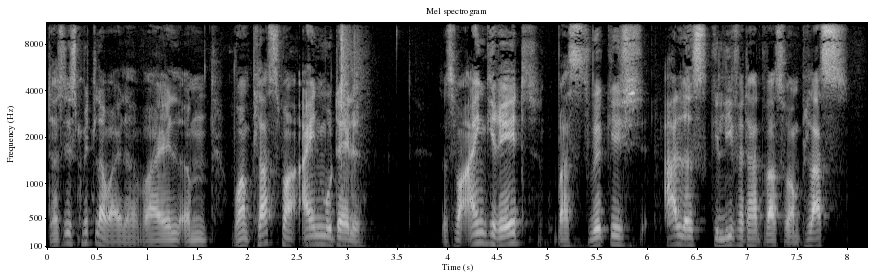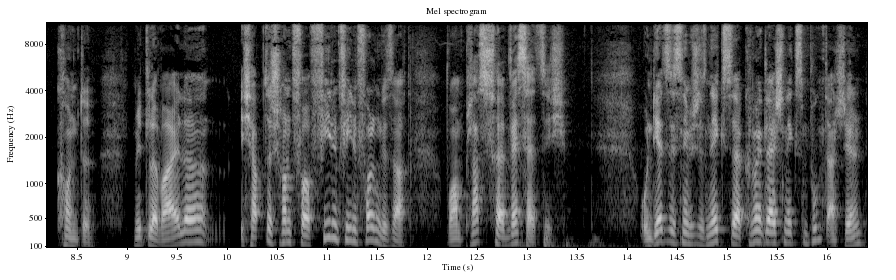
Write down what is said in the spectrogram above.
Das ist mittlerweile, weil ähm, OnePlus war ein Modell. Das war ein Gerät, was wirklich alles geliefert hat, was OnePlus konnte. Mittlerweile, ich habe das schon vor vielen, vielen Folgen gesagt, OnePlus verwässert sich. Und jetzt ist nämlich das nächste, da können wir gleich den nächsten Punkt anstellen.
